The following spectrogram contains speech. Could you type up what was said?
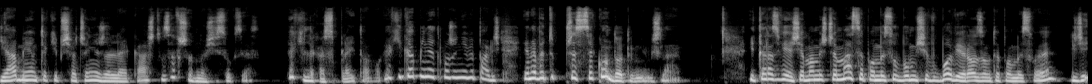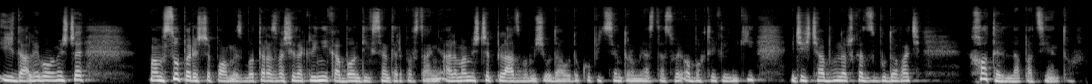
Ja miałem takie przeświadczenie, że lekarz to zawsze odnosi sukces. Jaki lekarz splajtował? Jaki gabinet może nie wypalić? Ja nawet przez sekundę o tym nie myślałem. I teraz wiesz, ja mam jeszcze masę pomysłów, bo mi się w głowie rodzą te pomysły, gdzie iść dalej, bo mam jeszcze Mam super jeszcze pomysł, bo teraz właśnie ta klinika Bonding Center powstanie, ale mam jeszcze plac, bo mi się udało dokupić centrum miasta swoje obok tej kliniki, gdzie chciałbym na przykład zbudować hotel dla pacjentów,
